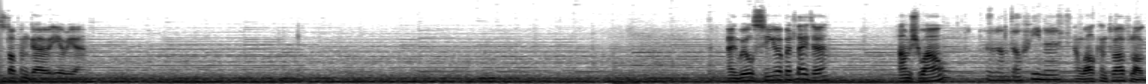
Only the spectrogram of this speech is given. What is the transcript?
stop and go area. And we'll see you a bit later. I'm Joao, And I'm Delfina. and welcome to our vlog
